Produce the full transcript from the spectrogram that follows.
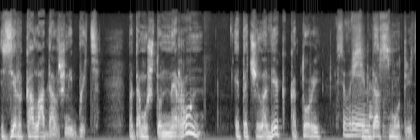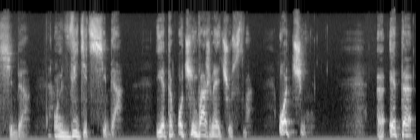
зеркала должны быть. Потому что Нерон – это человек, который Всё время всегда смотрит. смотрит себя. Он видит себя. И это очень важное чувство. Очень. Э, Это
